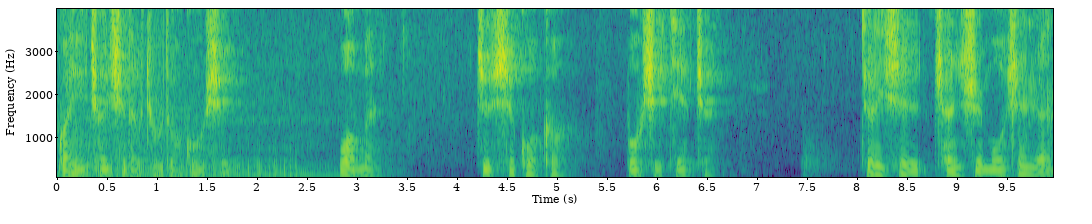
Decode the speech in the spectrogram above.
关于城市的诸多故事，我们只是过客，不是见证。这里是城市陌生人，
